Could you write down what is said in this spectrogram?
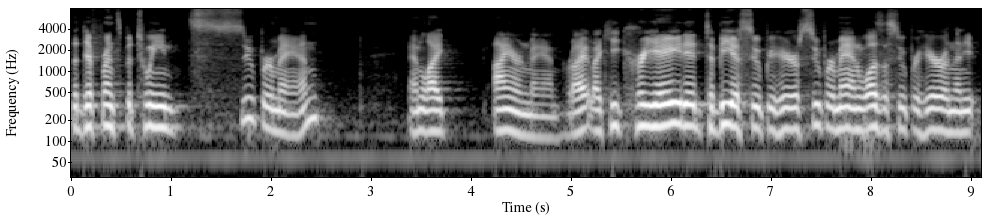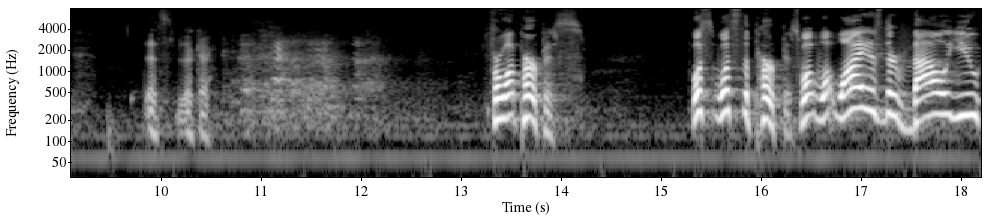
The difference between Superman and like Iron Man, right? Like he created to be a superhero. Superman was a superhero, and then he. That's okay. For what purpose? What's, what's the purpose? What, what, why is there value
